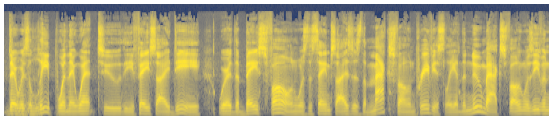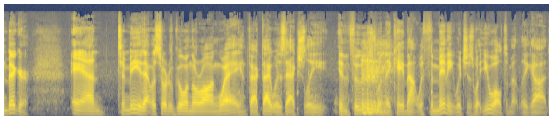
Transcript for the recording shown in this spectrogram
there was a mm-hmm. leap when they went to the Face ID where the base phone was the same size as the Max phone previously, and the new Max phone was even bigger. And to me, that was sort of going the wrong way. In fact, I was actually enthused when they came out with the Mini, which is what you ultimately got.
